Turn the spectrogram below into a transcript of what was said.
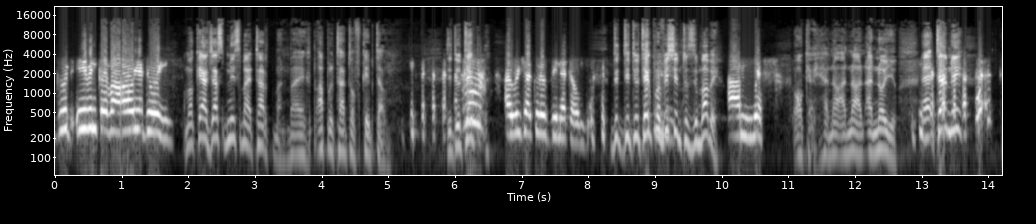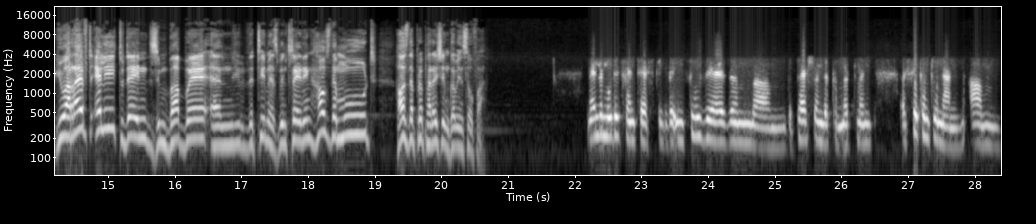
Good evening, Trevor. How are you doing? I'm okay. I just missed my tart, man, my apple tart of Cape Town. Did you take? I wish I could have been at home. did, did you take provision to Zimbabwe? Um, yes. Okay, I know, I know, I know you. Uh, tell me, you arrived early today in Zimbabwe, and you, the team has been training. How's the mood? How's the preparation going so far? The mood is fantastic. The enthusiasm, um, the passion, the commitment, uh, second to none. Um,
